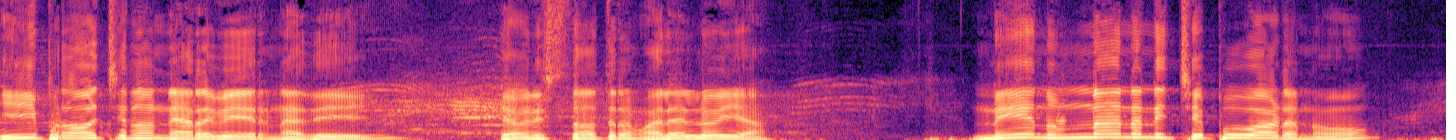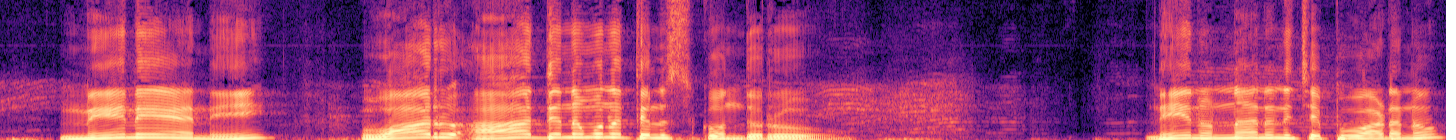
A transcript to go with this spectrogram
ఈ ప్రవచనం నెరవేరినది. దేవుని స్తోత్రం. అలెలుయ్య నేనున్నానని చెప్పువాడను నేనే అని వారు ఆ దినమున తెలుసుకొందురు. నేనున్నానని చెప్పువాడను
